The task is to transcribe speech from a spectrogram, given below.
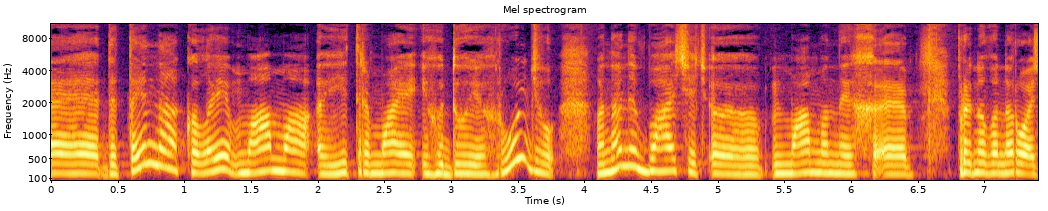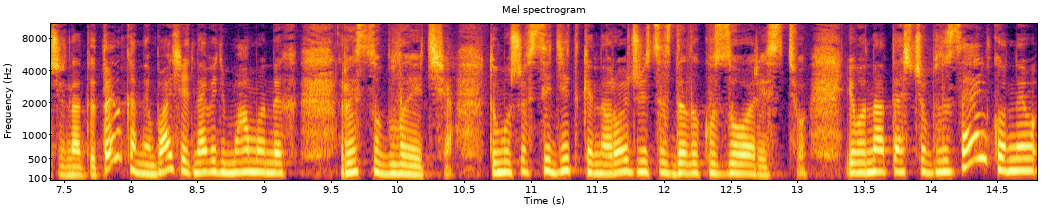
Е, дитина, коли мама її тримає і годує груддю, вона не бачить е, маминих е, при новонароджена дитинка, не бачить навіть маминих рис обличчя, тому що всі дітки народжуються з далекозорістю, і вона те, що близенько, не,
